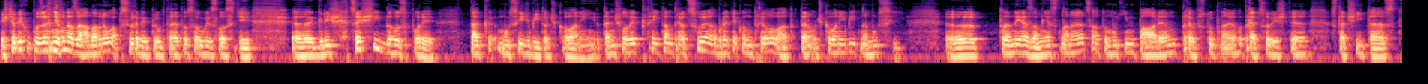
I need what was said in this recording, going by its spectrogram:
Ještě bych upozornil na zábavnou absurditu v této souvislosti. Eh, když chceš jít do hospody, tak musíš být očkovaný. Ten člověk, který tam pracuje a bude tě kontrolovat, ten očkovaný být nemusí. Eh, ten je zaměstnanec a tomu tím pádem pro vstup na jeho pracoviště stačí test.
